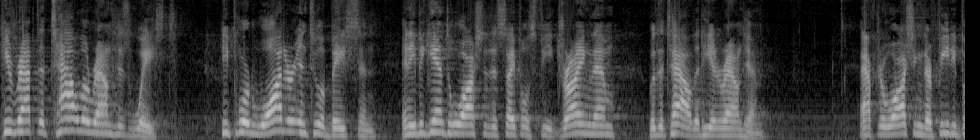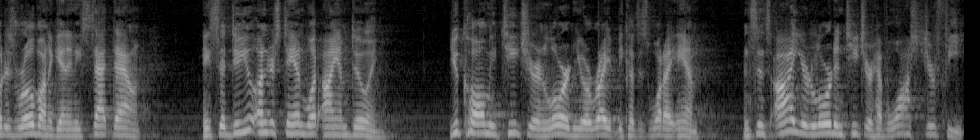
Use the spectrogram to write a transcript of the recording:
He wrapped a towel around his waist. He poured water into a basin, and he began to wash the disciples' feet, drying them with the towel that he had around him. After washing their feet, he put his robe on again, and he sat down. He said, Do you understand what I am doing? You call me teacher and Lord, and you are right, because it's what I am. And since I, your Lord and teacher, have washed your feet,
